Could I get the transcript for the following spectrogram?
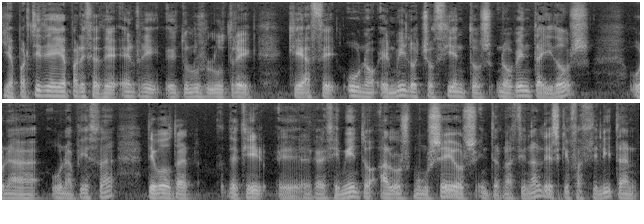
Y a partir de ahí aparece de Henry Toulouse-Lautrec, que hace uno en 1892, una, una pieza, debo dar, decir eh, el agradecimiento a los museos internacionales que facilitan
